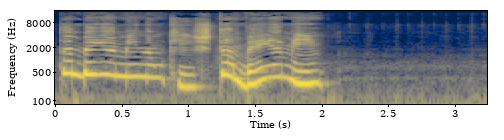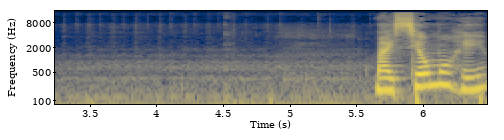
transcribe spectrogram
também a mim não quis, também a mim. Mas se eu morrer,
